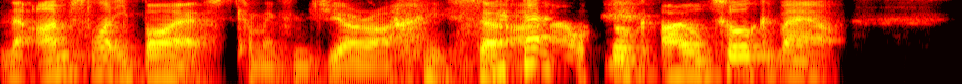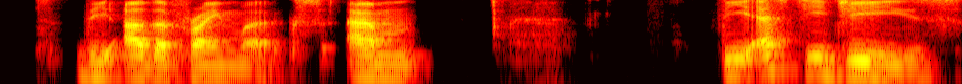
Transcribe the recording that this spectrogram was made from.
now I'm slightly biased coming from GRI, so I'll, talk, I'll talk about the other frameworks. Um, the SDGs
